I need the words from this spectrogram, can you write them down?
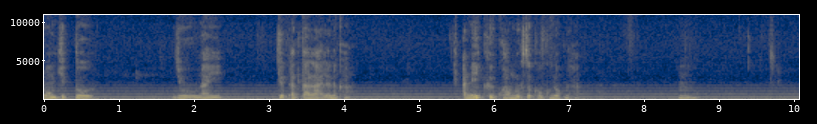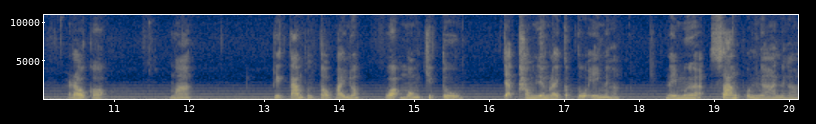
มองคิดตัวอยู่ในจุดอันตรายแล้วนะคะ อันนี้คือความรู้สึกของคุณนกนะคะอืเราก็มาติดตามกันต่อไปเนาะว่ามองชิดตูจะทำอย่างไรกับตัวเองนะคะ ในเมื่อสร้างผลงานนะคะ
